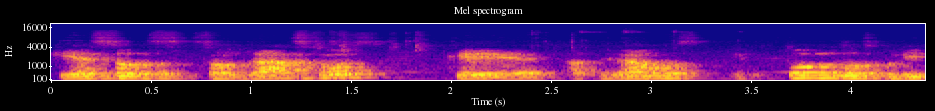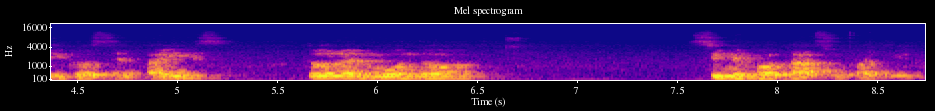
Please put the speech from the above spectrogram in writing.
que esos son rastros que admiramos en todos los políticos del país, todo el mundo, sin importar su partido.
